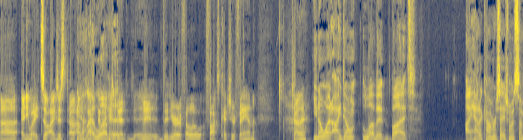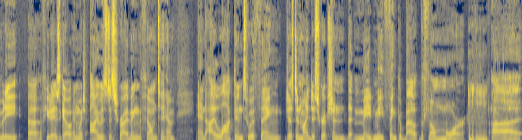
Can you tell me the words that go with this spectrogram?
Uh, anyway, so I just uh, I'm Yeah, glad I that, loved that, uh, that you're a fellow Foxcatcher fan, Tyler. You know what? I don't love it, but I had a conversation with somebody uh, a few days ago in which I was describing the film to him, and I locked into a thing just in my description that made me think about the film more, uh,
